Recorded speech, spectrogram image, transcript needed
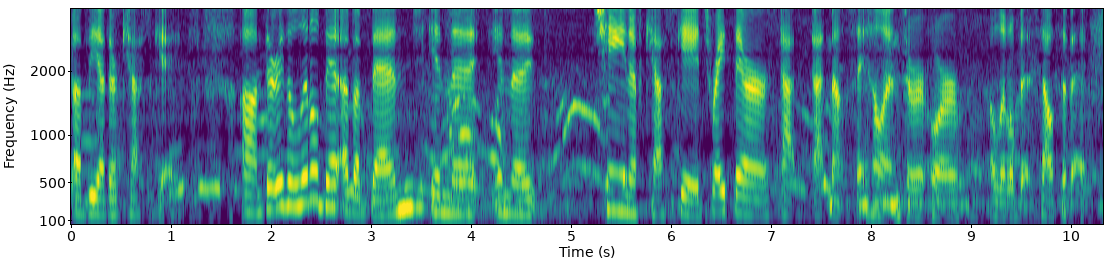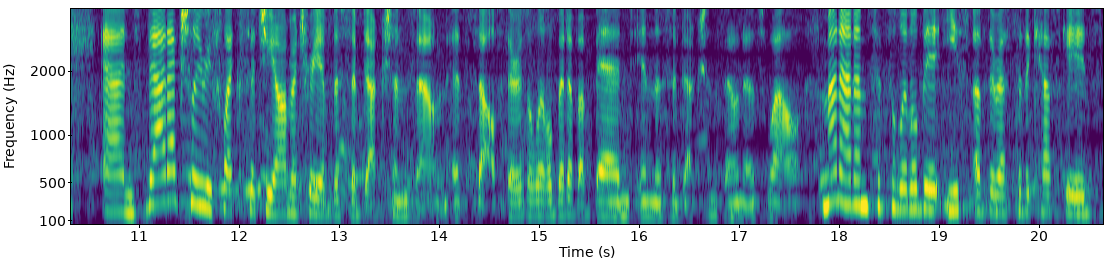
of the other Cascades. Um, there is a little bit of a bend in the in the chain of cascades right there at, at Mount St. Helens or, or a little bit south of it. And that actually reflects the geometry of the subduction zone itself. There's a little bit of a bend in the subduction zone as well. Mount Adams sits a little bit east of the rest of the Cascades.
